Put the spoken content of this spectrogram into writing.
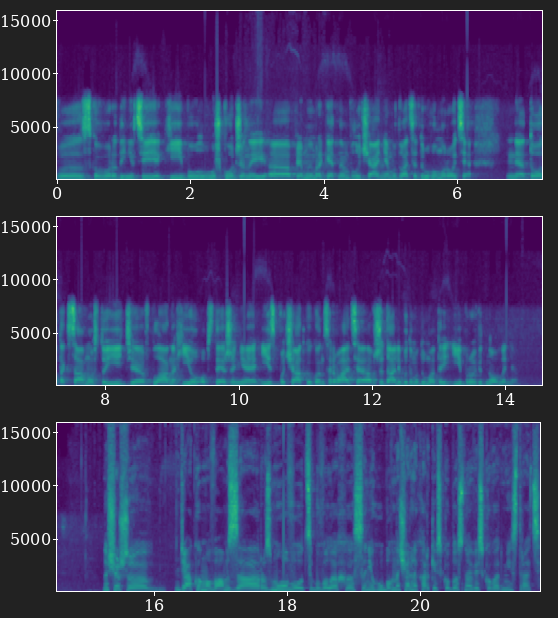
в Сковородинівці, який був ушкоджений е, прямим ракетним влучанням у 22-му році. То так само стоїть в планах і обстеження, і спочатку консервація. А вже далі будемо думати і про відновлення. Ну що ж, е, дякуємо вам за розмову. Це був Олег Сенігубов, начальник Харківської обласної військової адміністрації.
